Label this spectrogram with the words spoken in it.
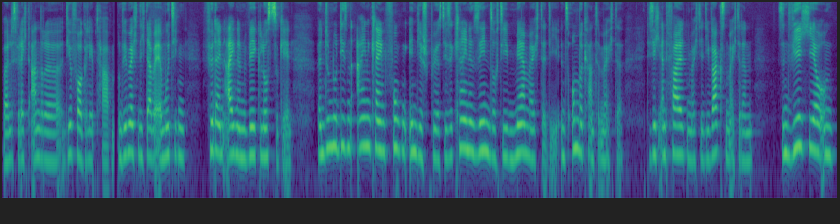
weil es vielleicht andere dir vorgelebt haben. Und wir möchten dich dabei ermutigen, für deinen eigenen Weg loszugehen. Wenn du nur diesen einen kleinen Funken in dir spürst, diese kleine Sehnsucht, die mehr möchte, die ins Unbekannte möchte, die sich entfalten möchte, die wachsen möchte, dann sind wir hier, um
